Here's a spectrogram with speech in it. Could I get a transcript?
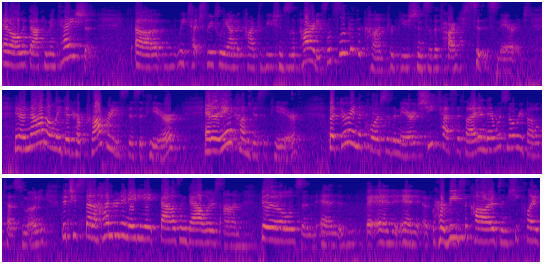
and all the documentation. Uh, we touched briefly on the contributions of the parties. Let's look at the contributions of the parties to this marriage. You know, not only did her properties disappear and her income disappear, but during the course of the marriage, she testified, and there was no rebuttal testimony, that she spent $188,000 on bills and, and, and, and her Visa cards, and she claimed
